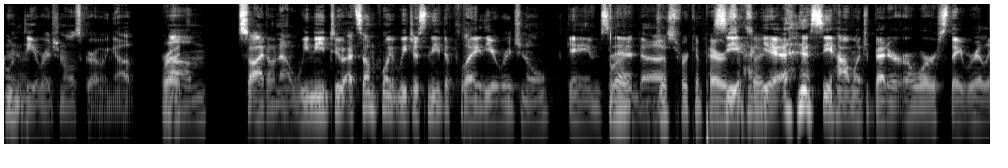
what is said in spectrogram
I owned Mhm. the originals growing up. Right. Um, so I don't know. We need to at some point. We just need to play the original games right. and uh, Just for comparison how, sake. yeah, see how much better or worse they really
